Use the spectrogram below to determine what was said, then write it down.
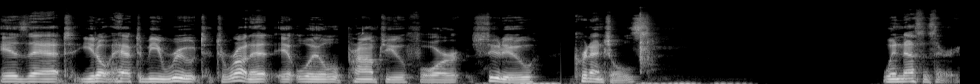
is that you don't have to be root to run it. It will prompt you for sudo credentials when necessary.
